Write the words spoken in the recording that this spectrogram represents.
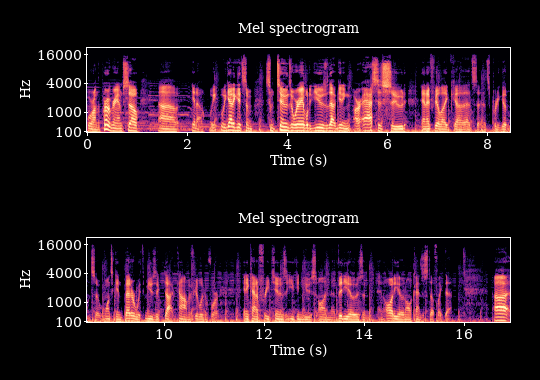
or on the program. So. Uh, you know, we, we got to get some some tunes that we're able to use without getting our asses sued, and I feel like uh, that's a, that's a pretty good one. So once again, betterwithmusic.com if you're looking for any kind of free tunes that you can use on uh, videos and, and audio and all kinds of stuff like that. Uh,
